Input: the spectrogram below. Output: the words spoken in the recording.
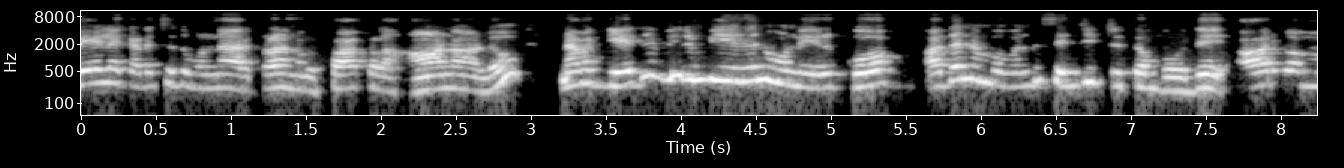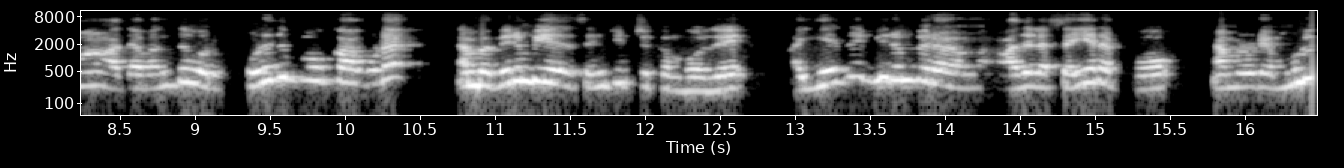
வேலை கிடைச்சது ஒண்ணா இருக்கலாம் நம்ம பார்க்கலாம். ஆனாலும் நமக்கு எது விரும்பியதுன்னு ஒண்ணு இருக்கோ அதை நம்ம வந்து செஞ்சிட்டு இருக்கும் போது ஆர்வமா அதை வந்து ஒரு பொழுதுபோக்கா கூட நம்ம விரும்பியதை செஞ்சிட்டு இருக்கும் போது எது விரும்புற அதுல செய்யறப்போ நம்மளுடைய முழு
